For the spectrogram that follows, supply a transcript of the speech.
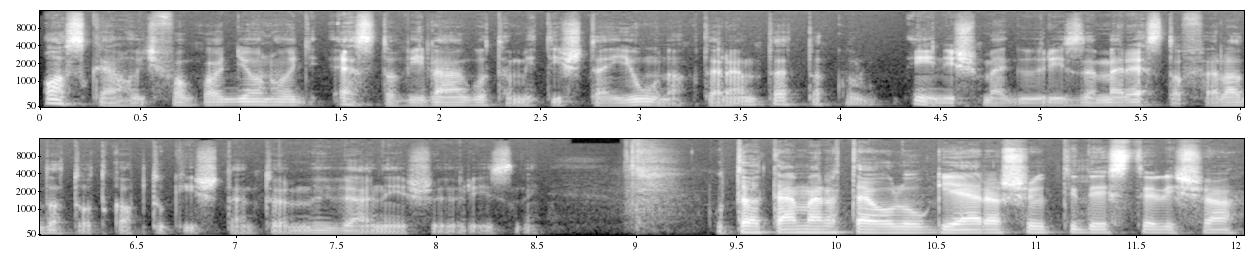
az kell, hogy fogadjon, hogy ezt a világot, amit Isten jónak teremtett, akkor én is megőrizzem, mert ezt a feladatot kaptuk Istentől művelni és őrizni. Utaltál már a teológiára, sőt idéztél is a,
